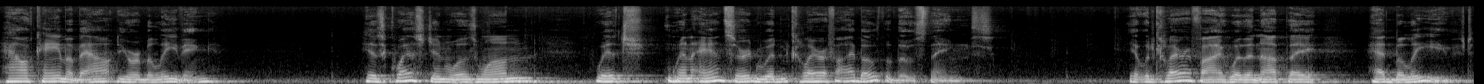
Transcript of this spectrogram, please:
How came about your believing? His question was one which, when answered, would clarify both of those things. It would clarify whether or not they had believed.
